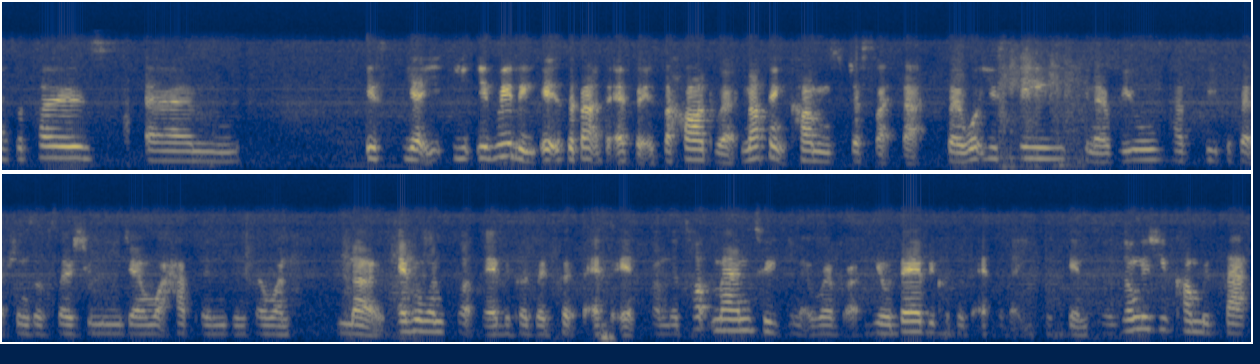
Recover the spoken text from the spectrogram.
I suppose um, it's yeah it really it's about the effort it's the hard work. Nothing comes just like that. So what you see you know we all have the perceptions of social media and what happens and so on. No everyone's got there because they put the effort in. From the top man to you know wherever you're there because of the effort that you put in. So as long as you come with that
